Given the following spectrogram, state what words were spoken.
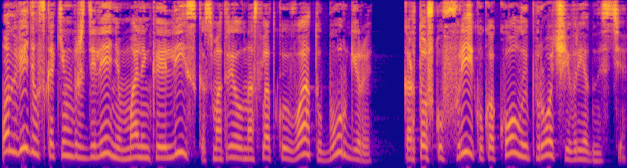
Он видел, с каким вожделением маленькая Лиска смотрела на сладкую вату, бургеры, картошку фри, кока-колу и прочие вредности.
